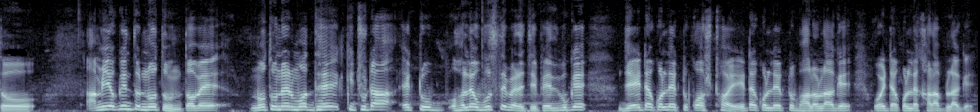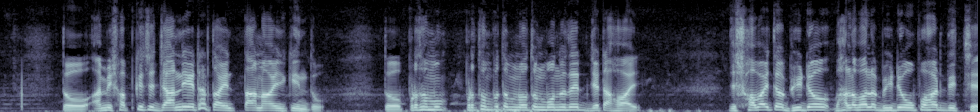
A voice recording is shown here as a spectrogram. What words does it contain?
তো আমিও কিন্তু নতুন, তবে নতুনের মধ্যে কিছুটা একটু হলেও বুঝতে পেরেছি। ফেসবুকে যে এটা করলে একটু কষ্ট হয়, এটা করলে একটু ভালো লাগে, ওইটা করলে খারাপ লাগে। তো আমি সব কিছু জানি এটা তো তা নয় কিন্তু। তো প্রথম প্রথম প্রথম নতুন বন্ধুদের যেটা হয়, যে সবাই তো ভিডিও, ভালো ভালো ভিডিও উপহার দিচ্ছে।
